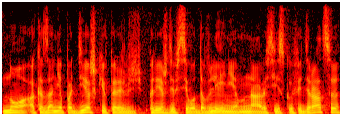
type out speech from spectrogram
но оказание поддержки, прежде- всего давлением на Российскую Федерацию,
